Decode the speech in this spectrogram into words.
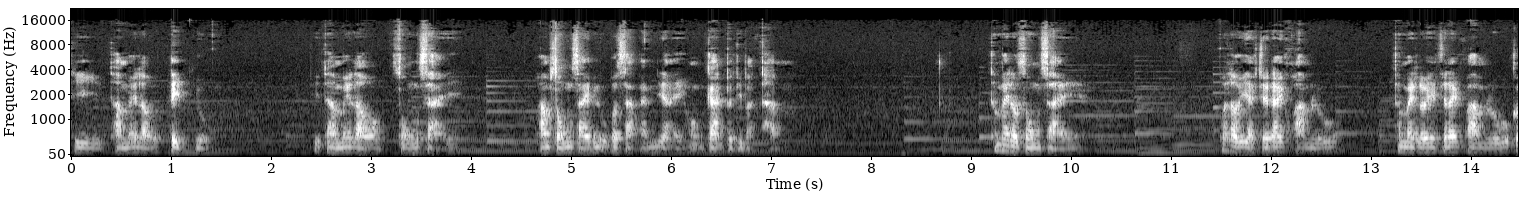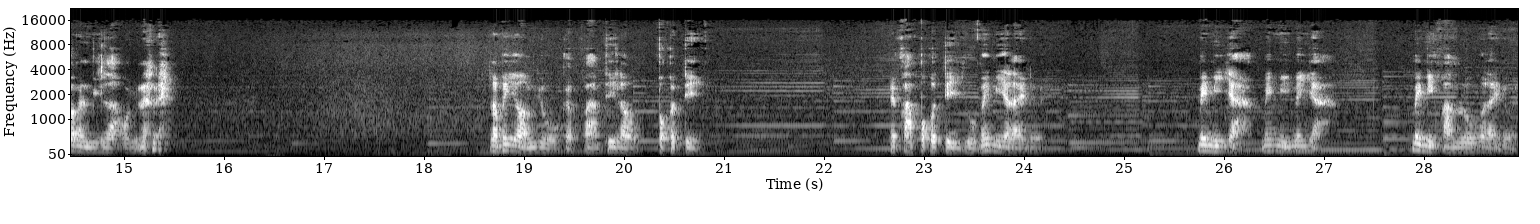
ที่ทำให้เราติดอยู่ ที่ทำให้เราสงสัย ความสงสัยเป็นอุปสรรคอันใหญ่ของการปฏิบัติธรรมทำไมเราสงสัย เพราะเราอยากจะได้ความรู้ทำไมเราอยากจะได้ความรู้ก็มันมีเราอยู่นั่นแหละเราไม่ยอมอยู่กับความที่เราปกติ ในความปกติอยู่ไม่มีอะไรเลย ไม่มีอยากไม่มีไม่อยาก ไม่มีความรู้อะไรด้วย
